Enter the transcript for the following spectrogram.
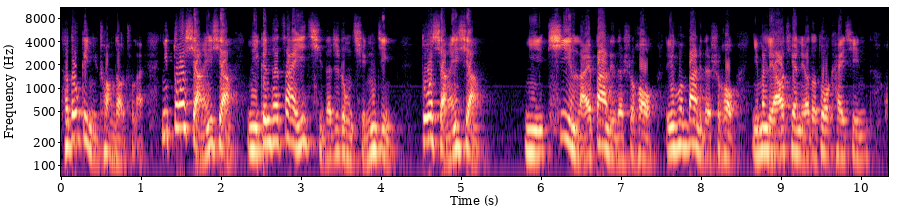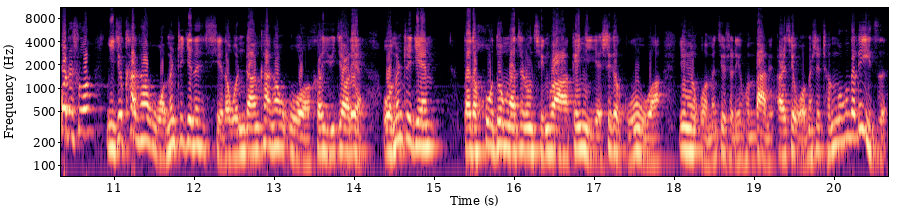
他都给你创造出来，你多想一想，你跟他在一起的这种情景，多想一想，你吸引来伴侣的时候，灵魂伴侣的时候，你们聊天聊得多开心，或者说，你就看看我们之间的写的文章，看看我和于教练我们之间的互动啊，这种情况啊，给你也是个鼓舞啊，因为我们就是灵魂伴侣，而且我们是成功的例子，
